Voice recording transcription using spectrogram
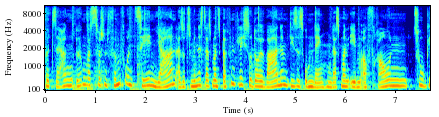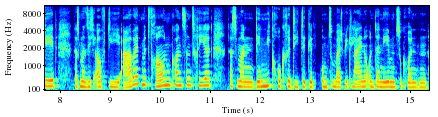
würde sagen, irgendwas zwischen fünf und zehn Jahren, also zumindest, dass man es öffentlich so doll wahrnimmt, dieses Umdenken, dass man eben auf Frauen zugeht, dass man sich auf die Arbeit mit Frauen konzentriert, dass man den Mikrokredite gibt, um zum Beispiel kleine Unternehmen zu gründen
